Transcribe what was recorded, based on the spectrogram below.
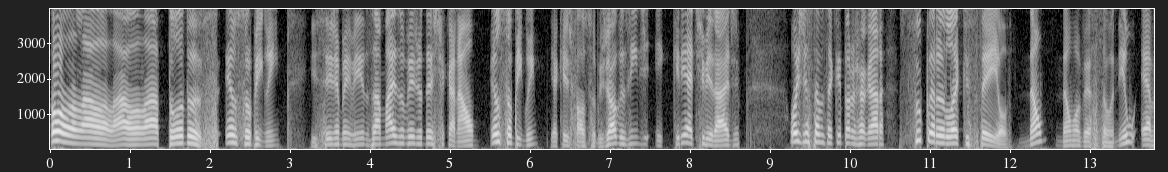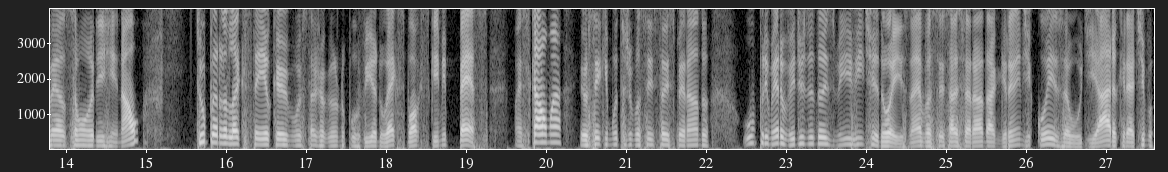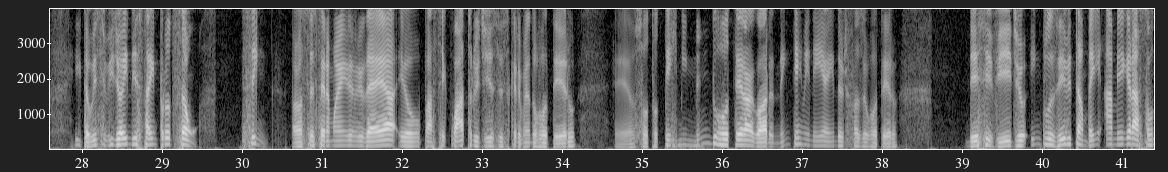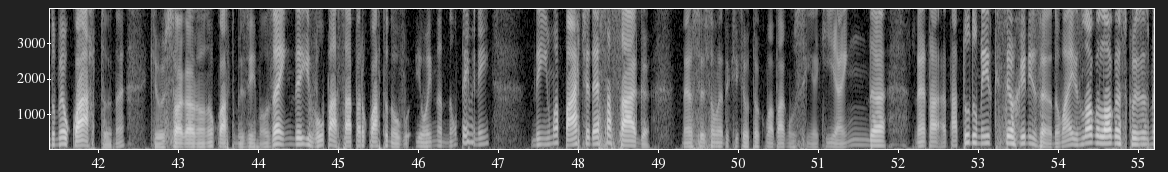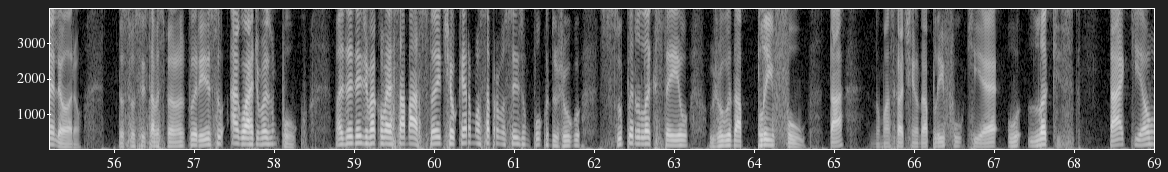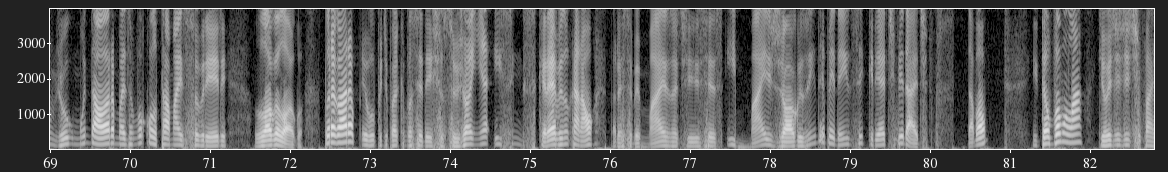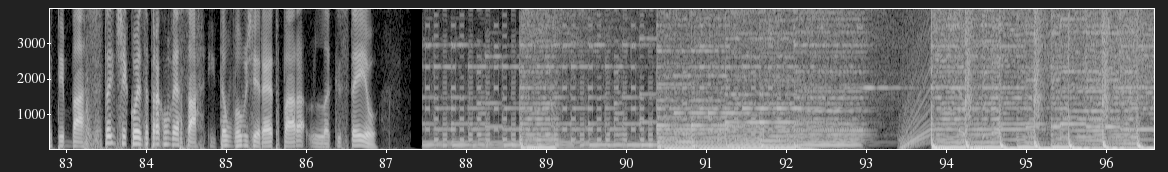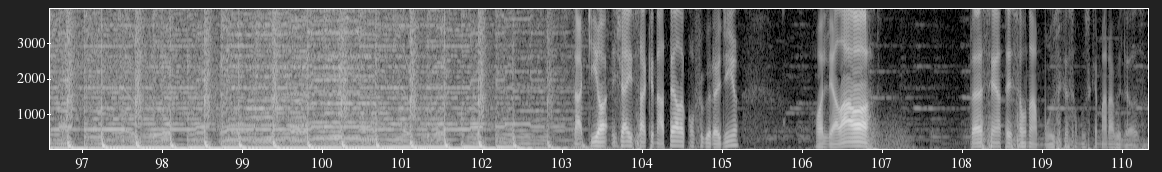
Olá, olá, olá a todos! Eu sou o Pinguim e sejam bem-vindos a mais um vídeo deste canal. Eu sou o Pinguim e aqui a gente fala sobre jogos indie e criatividade. Hoje estamos aqui para jogar Super Lucky Tale. Não, não a versão new, é a versão original. Super Lucky Tale que eu vou estar jogando por via do Xbox Game Pass. Mas calma, eu sei que muitos de vocês estão esperando o primeiro vídeo de 2022, né? Você está esperando a grande coisa, o diário criativo. Então esse vídeo ainda está em produção. Sim, para vocês terem uma ideia, eu passei quatro dias escrevendo o roteiro. É, eu só estou terminando o roteiro agora, nem terminei ainda de fazer o roteiro desse vídeo, inclusive também a migração do meu quarto, né? Que eu estou agora no quarto dos meus irmãos ainda e vou passar para o quarto novo. Eu ainda não terminei nenhuma parte dessa saga. Né, vocês estão vendo aqui que eu estou com uma baguncinha aqui ainda, né, tá, tá tudo meio que se organizando, mas logo logo as coisas melhoram. Então se você estava esperando por isso, aguarde mais um pouco. Mas a gente vai conversar bastante, eu quero mostrar para vocês um pouco do jogo Super Lux Tale, o jogo da Playful, tá? No mascotinho da Playful, que é o Lucks, tá? Que é um jogo muito da hora, mas eu vou contar mais sobre ele logo logo. Por agora, eu vou pedir para que você deixe o seu joinha e se inscreve no canal para receber mais notícias e mais jogos independentes e criatividade, tá bom? Então vamos lá, que hoje a gente vai ter bastante coisa para conversar. Então vamos direto para Lucky Tale. Aqui, ó, já está aqui na tela, configuradinho. Olha lá, ó. Prestem atenção na música, essa música é maravilhosa.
